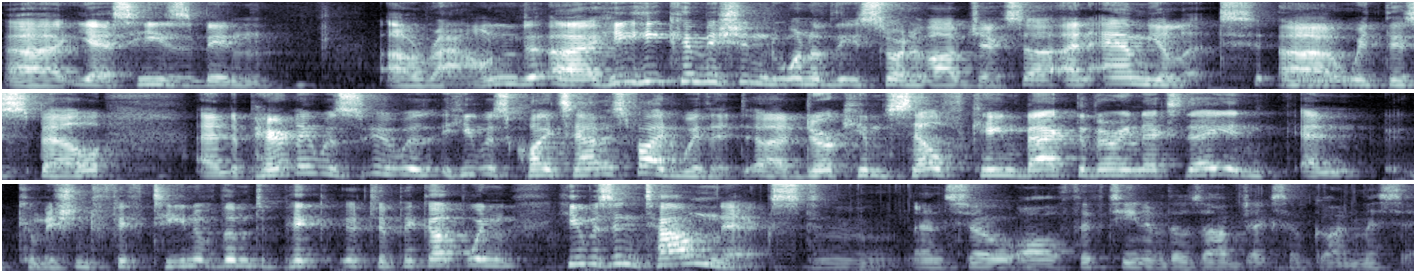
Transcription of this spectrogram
Uh, yes, he's been around. Uh, he, he commissioned one of these sort of objects, uh, an amulet, uh, with this spell, and apparently it was, it was he was quite satisfied with it. Uh, Dirk himself came back the very next day and and commissioned fifteen of them to pick to pick up when he was in town next. And so all 15 of those objects have gone missing.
